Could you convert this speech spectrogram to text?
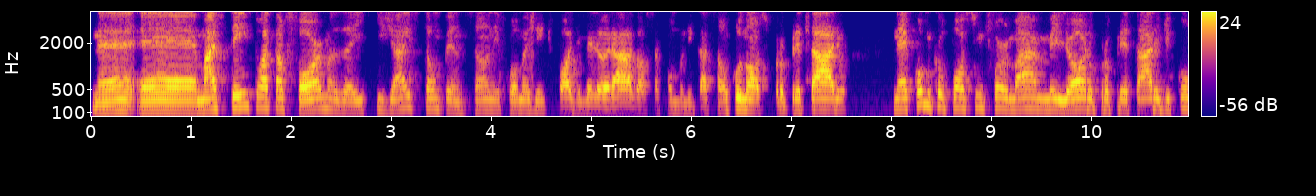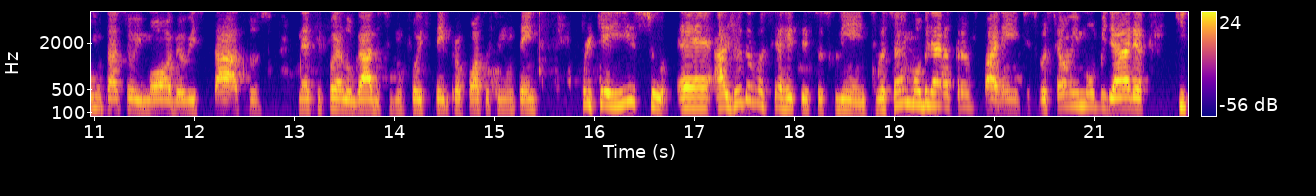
né? É, mas tem plataformas aí que já estão pensando em como a gente pode melhorar a nossa comunicação com o nosso proprietário, né? Como que eu posso informar melhor o proprietário de como está seu imóvel, o status, né? Se foi alugado, se não foi, se tem proposta, se não tem, porque isso é, ajuda você a reter seus clientes. Se você é uma imobiliária transparente, se você é uma imobiliária que,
